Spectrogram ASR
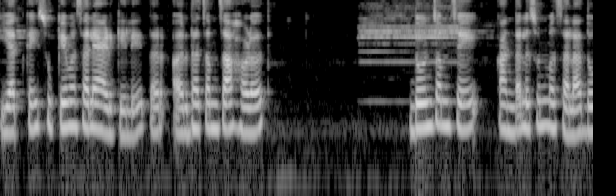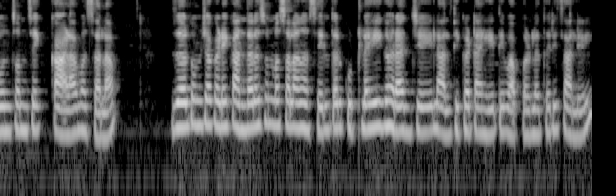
यात काही सुके मसाले ॲड केले. तर अर्धा चमचा हळद दोन चमचे कांदा लसूण मसाला दोन चमचे काळा मसाला. जर तुमच्याकडे कांदा लसूण मसाला नसेल तर कुठलंही घरात जे लाल तिखट आहे ते वापरलं तरी चालेल.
